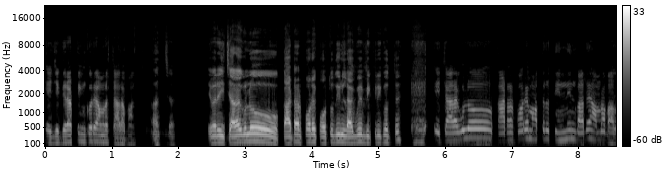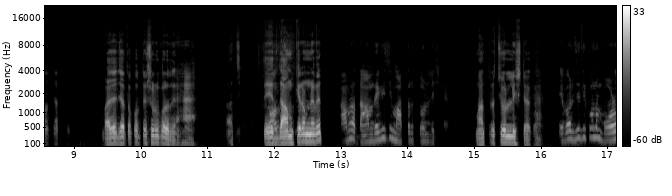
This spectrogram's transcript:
এই যে গ্রাফটিং করে আমরা চারা বাঁধছি। আচ্ছা। এবার এই চারাগুলো কাটার পরে কতদিন লাগবে বিক্রি করতে? এই চারাগুলো কাটার পরে মাত্র তিন দিন বাদে আমরা বাজারজাত করছি বাজারজাত করতে শুরু করে দেন? হ্যাঁ। আচ্ছা। তো এর দাম কিরম নেবেন? আমরা দাম রেখেছি মাত্র চল্লিশ টাকা। মাত্র চল্লিশ টাকা। হ্যাঁ। এবার যদি কোনো বড়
